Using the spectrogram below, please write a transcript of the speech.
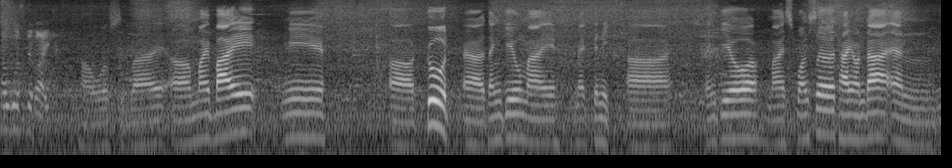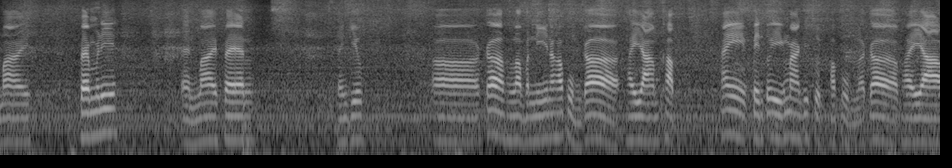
How was the bike? how was the bike? Uh, my bike me uh, good. Uh, thank you my mechanic. Uh, thank you my sponsor Thai Honda and my family and my fan thank you ก็สำหรับวันนี้นะครับผมก็พยายามขับให้เป็นตัวเองมากที่สุดครับผม แล้วก็พยายาม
